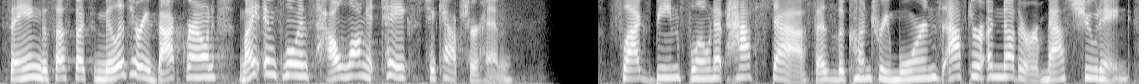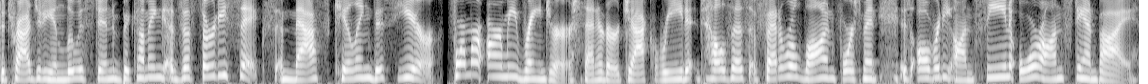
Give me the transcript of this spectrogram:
saying the suspect's military background might influence how long it takes to capture him. Flags being flown at half staff as the country mourns after another mass shooting. The tragedy in Lewiston becoming the 36th mass killing this year. Former Army Ranger Senator Jack Reed tells us federal law enforcement is already on scene or on standby.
